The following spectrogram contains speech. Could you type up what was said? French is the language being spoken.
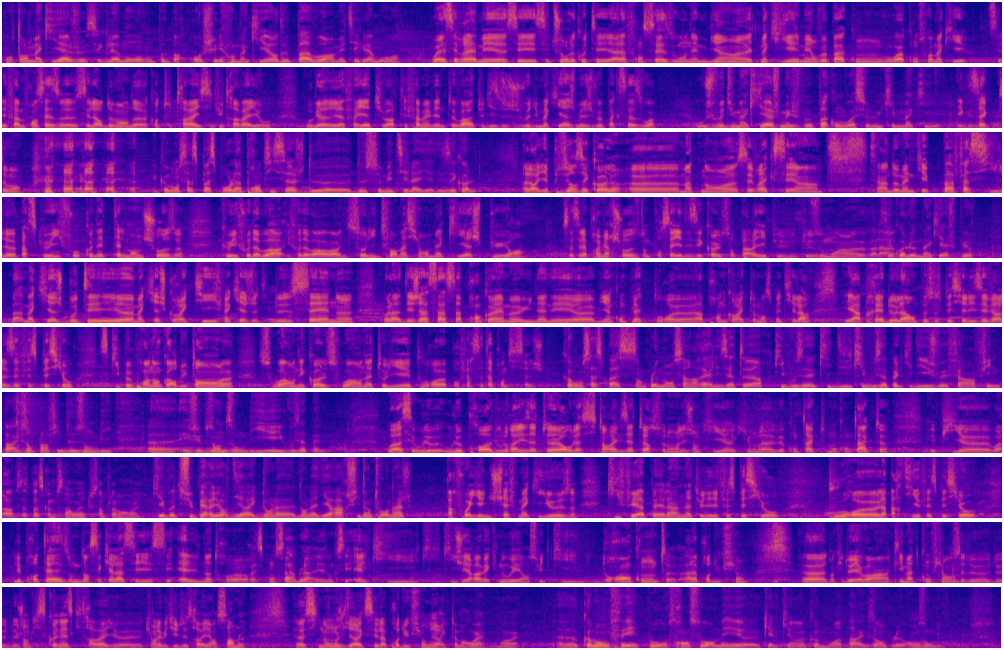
Pourtant le maquillage c'est glamour, on peut pas reprocher aux maquilleurs de pas avoir un métier glamour. Ouais, c'est vrai, mais euh, c'est toujours le côté à la française où on aime bien euh, être maquillé, mais on veut pas qu'on voit qu'on soit maquillé. C'est les femmes françaises, euh, c'est leur demande quand tu travailles, si tu travailles au, au Galerie Lafayette, tu vois que les femmes elles viennent te voir, elles te disent je veux du maquillage, mais je veux pas que ça se voit. Ou je veux du maquillage mais je veux pas qu'on voit celui qui me maquille. Exactement. Et comment ça se passe pour l'apprentissage de, de ce métier-là? Il y a des écoles? Alors il y a plusieurs écoles. Euh, maintenant, c'est vrai que c'est un, c'est un domaine qui est pas facile parce qu'il faut connaître tellement de choses qu'il faut d'abord, il faut d'abord avoir une solide formation en maquillage pur. Ça c'est la première chose. Donc pour ça il y a des écoles sur Paris, plus, ou moins. euh. C'est quoi le maquillage pur? Bah, maquillage beauté, euh, maquillage correctif, maquillage de, de scène. euh, voilà, déjà ça, ça prend quand même une année euh, bien complète pour euh, apprendre correctement ce métier-là. Et après, de là, on peut se spécialiser vers les effets spéciaux, ce qui peut prendre encore du temps, euh, soit en école, soit en atelier, pour, euh, pour faire cet apprentissage. Comment ça se passe Simplement, c'est un réalisateur qui vous, a- qui, dit, qui vous appelle, qui dit je vais faire un film, par exemple un film de zombies, euh, et j'ai besoin de zombies, et il vous appelle. Voilà, c'est ou le, ou le prod, ou le réalisateur, ou l'assistant réalisateur, selon les gens qui, euh, qui ont la- le contact, mon contact. Et puis euh, voilà, ça se passe comme ça, ouais, tout simplement. Ouais. Qui est votre supérieur direct dans la, dans la hiérarchie d'un tournage? Parfois, il y a une chef maquilleuse qui fait appel à un atelier d'effets spéciaux pour euh, la partie effets spéciaux, les prothèses. Donc, dans ces cas-là, c'est elle notre responsable. Et donc, c'est elle qui, qui- qui gère avec nous et ensuite qui rend compte à la production. Euh, donc, il doit y avoir un climat de confiance et de, de- de gens qui se connaissent, qui, travaillent, euh, qui ont l'habitude de travailler ensemble. Sinon, je dirais que c'est la production directement, ouais. ouais, ouais. Comment on fait pour transformer quelqu'un comme moi, par exemple, en zombie?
